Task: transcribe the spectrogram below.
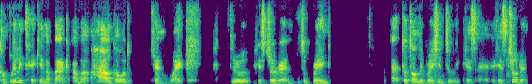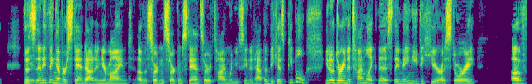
completely taken aback about how God can work through His children to bring uh, total liberation to His uh, His children. Does anything ever stand out in your mind of a certain circumstance or time when you've seen it happen? Because people, you know, during a time like this, they may need to hear a story of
